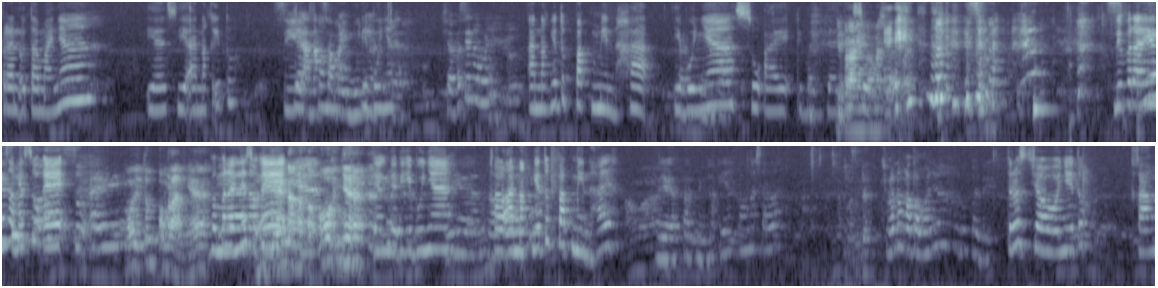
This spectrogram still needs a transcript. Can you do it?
Peran utamanya ya si anak itu. Si Ya, anak sama sama ibunya. ibunya. Ya. Siapa sih namanya? Anaknya tuh Pak Min Ha. Ibunya Suae dibagi dari siapa? Diperanin Iya sama Suae. Sue. Oh itu pemerannya. Pemerannya Iya, Suae. Dikirain nama Iya. tokohnya. Yang jadi ibunya. Iya. Kalau anaknya tuh Pak Min Ha ya. Iya, Pak Min Ha. Iya, kalau nggak salah. Udah. Cuma nama tokohnya lupa deh. Terus cowoknya itu Kang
